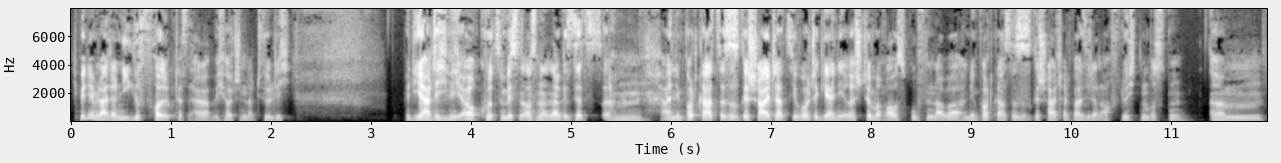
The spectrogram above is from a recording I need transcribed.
Ich bin ihm leider nie gefolgt, das ärgert mich heute natürlich. Mit ihr hatte ich mich auch kurz ein bisschen auseinandergesetzt. Ähm, an dem Podcast ist es gescheitert. Sie wollte gerne ihre Stimme rausrufen, aber an dem Podcast ist es gescheitert, weil sie dann auch flüchten mussten. Ähm,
